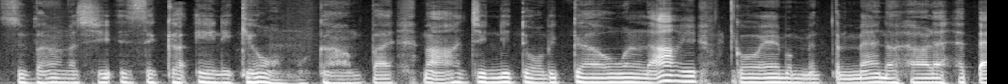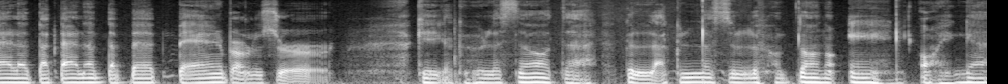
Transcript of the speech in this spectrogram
素晴らしい世界に今日も乾杯街に飛び交う笑い。声も目た目のほらへたらたたらたべべブルス気が暮らそうだ。クラクラするほどのいい匂いが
